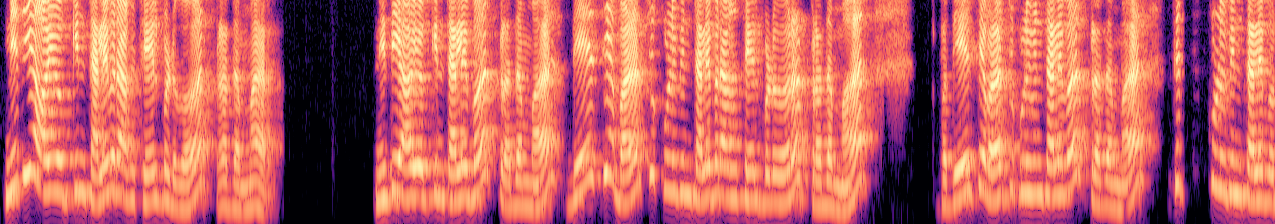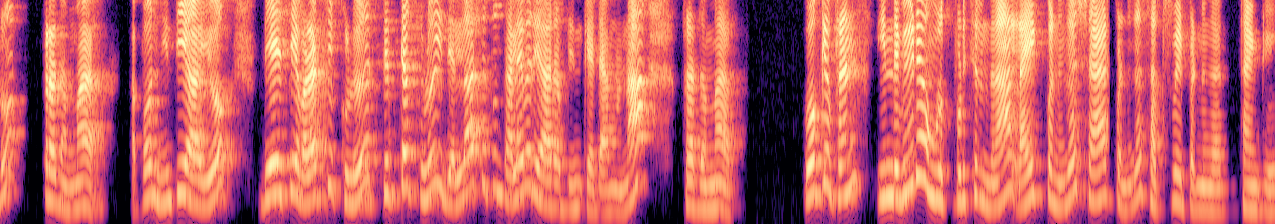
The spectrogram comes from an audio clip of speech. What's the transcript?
நிதி ஆயோக்கின் தலைவராக செயல்படுபவர் பிரதமர். நிதி ஆயோக்கின் தலைவர் பிரதமர். தேசிய வளர்ச்சி குழுவின் தலைவராக செயல்படுபவர் பிரதமர். அப்ப தேசிய வளர்ச்சி குழுவின் தலைவர் பிரதமர். குழுவின் தலைவரும் பிரதமர். அப்போ நிதி ஆயோக் தேசிய வளர்ச்சி குழு திட்டக்குழு இது எல்லாத்துக்கும் தலைவர் யார் அப்படின்னு கேட்டாங்கன்னா பிரதமர். ஓகே ஃப்ரெண்ட்ஸ் இந்த வீடியோ உங்களுக்கு பிடிச்சிருந்தனா லைக் பண்ணுங்க ஷேர் பண்ணுங்க சப்ஸ்கிரைப் பண்ணுங்க. Thank you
